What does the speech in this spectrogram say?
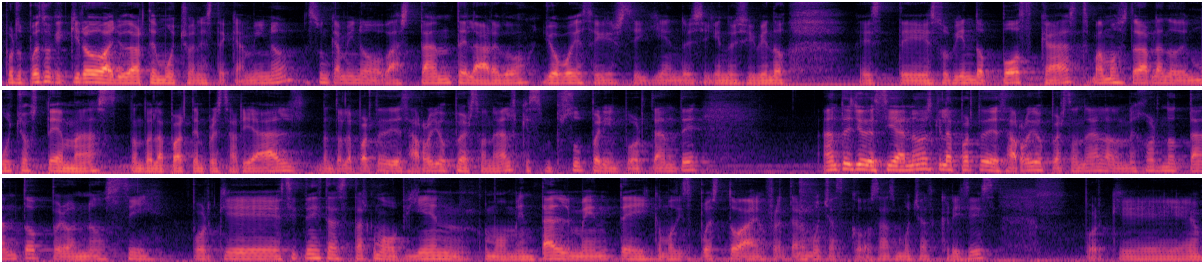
por supuesto que quiero ayudarte mucho en este camino. Es un camino bastante largo. Yo voy a seguir siguiendo y siguiendo y siguiendo, este, subiendo podcast. Vamos a estar hablando de muchos temas, tanto la parte empresarial, tanto la parte de desarrollo personal, que es súper importante. Antes yo decía, no, es que la parte de desarrollo personal a lo mejor no tanto, pero no sí. Porque sí necesitas estar como bien, como mentalmente y como dispuesto a enfrentar muchas cosas, muchas crisis porque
